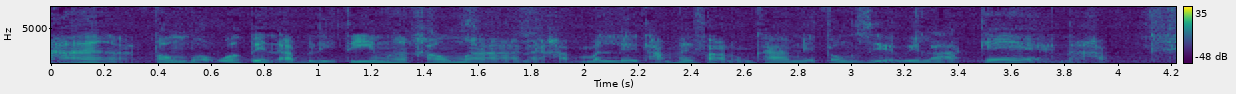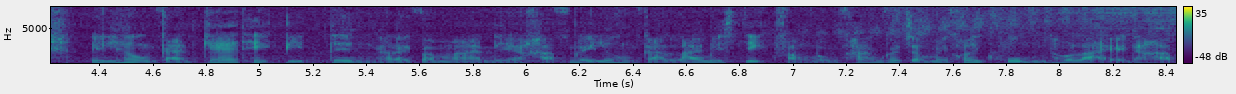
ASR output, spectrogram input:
อ่าต้องบอกว่าเป็น ability เมื่อเข้ามานะครับมันเลยทำให้ฝั่งตรงข้ามเนี่ยต้องเสียเวลาแก้นะครับในเรื่องของการแก้เทคนิดนึงอะไรประมาณนี้ครับในเรื่องของการไล่มิสติกฝั่งตรงข้ามก็จะไม่ค่อยคุ้มเท่าไหร่นะครับ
